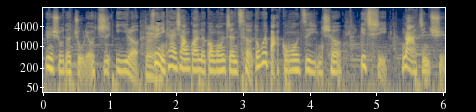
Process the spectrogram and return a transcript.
运输的主流之一了。对，所以你看相关的公共政策都会把公共自行车一起纳进去，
